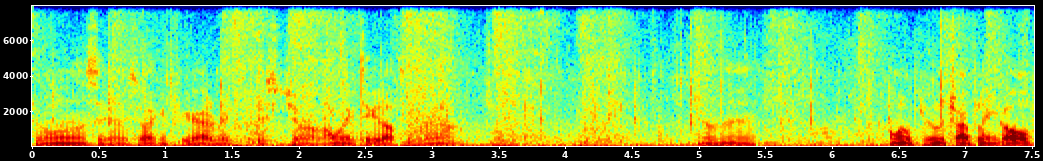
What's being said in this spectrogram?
Give me one second. Let me see if I can figure out how to make this jump. I want to take it off the ground. You know saying? I want to try playing golf.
